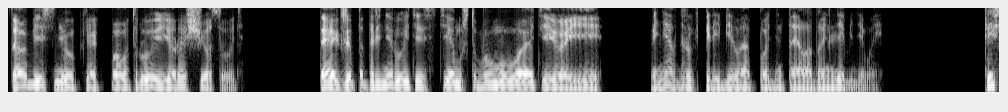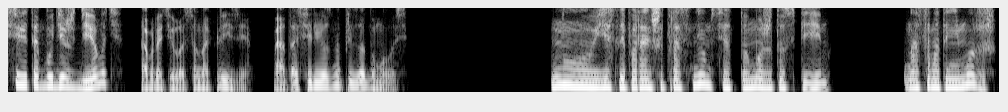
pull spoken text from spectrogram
то объясню, как поутру ее расчесывать. Также потренируйтесь с тем, чтобы умывать ее и...» Меня вдруг перебила поднятая ладонь Лебедевой. «Ты все это будешь делать?» — обратилась она к Лизе, а та серьезно призадумалась. «Ну, если пораньше проснемся, то, может, успеем. А сама ты не можешь?»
